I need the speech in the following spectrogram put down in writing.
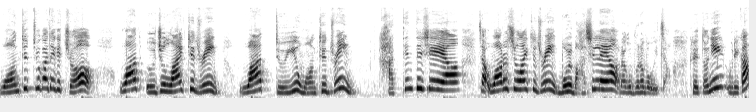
want to가 되겠죠. What would you like to drink? What do you want to drink? 같은 뜻이에요. 자, what would you like to drink? 뭘 마실래요? 라고 물어보고 있죠. 그랬더니 우리가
